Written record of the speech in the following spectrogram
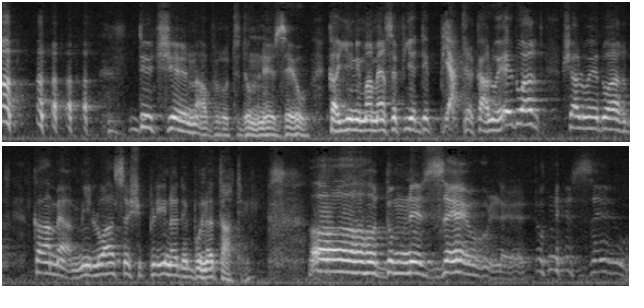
De ce n-a vrut Dumnezeu ca inima mea să fie de piatră ca lui Eduard și a lui Eduard ca mea, miloasă și plină de bunătate? Oh, Dumnezeule, Dumnezeule!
